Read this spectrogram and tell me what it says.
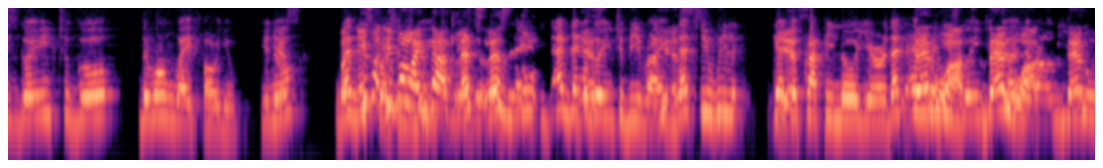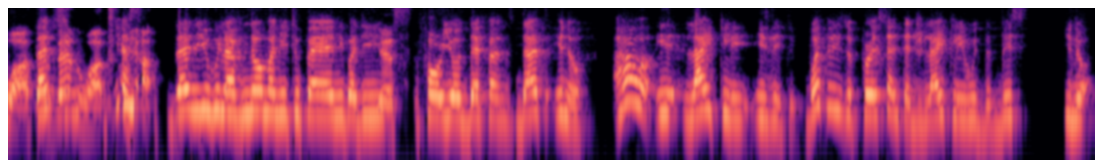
is going to go the wrong way for you, you know? Yes. but That even, even like that let's let's do that they're yes. going to be right, that you will get a crappy lawyer, that then everybody is what going to then turn what then you. what That's- then what Yes, yeah then you will have no money to pay anybody yes for your defense. That, you know, how likely is it? What is the percentage likelihood that this, you know,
